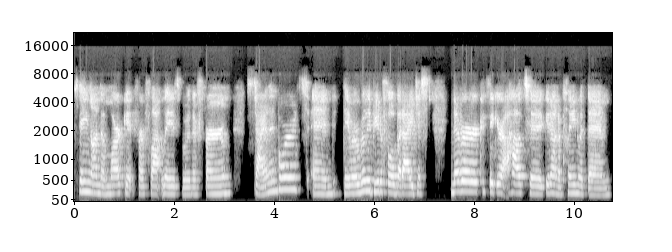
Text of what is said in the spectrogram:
thing on the market for flat lays were the firm styling boards, and they were really beautiful, but I just never could figure out how to get on a plane with them.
